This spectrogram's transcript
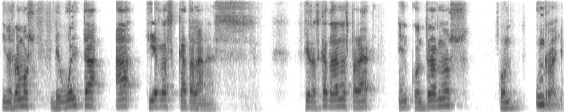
y nos vamos de vuelta a tierras catalanas. Tierras catalanas para encontrarnos con un rayo.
